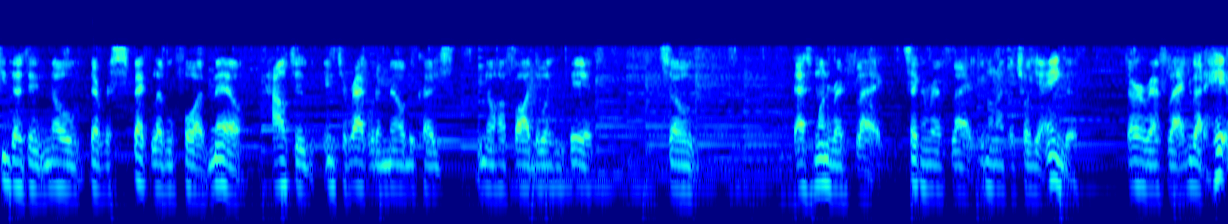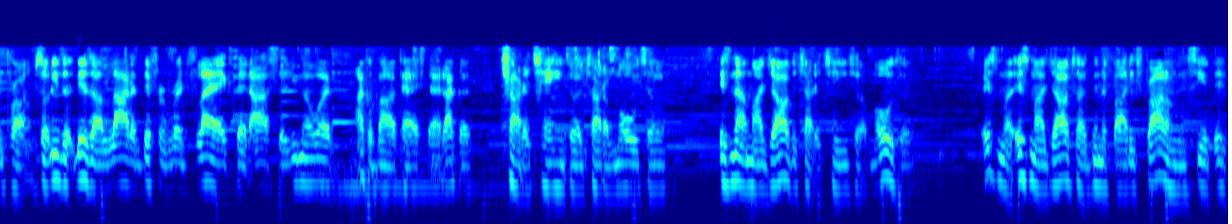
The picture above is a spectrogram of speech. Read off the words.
she doesn't know the respect level for a male, how to interact with a male because you know her father wasn't there. So that's one red flag. Second red flag, you don't have to control your anger. Third red flag, you got a hitting problem. So these are there's a lot of different red flags that I said, you know what, I could bypass that. I could try to change her, try to mold her. It's not my job to try to change her, mold her. It's my it's my job to identify these problems and see if they,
